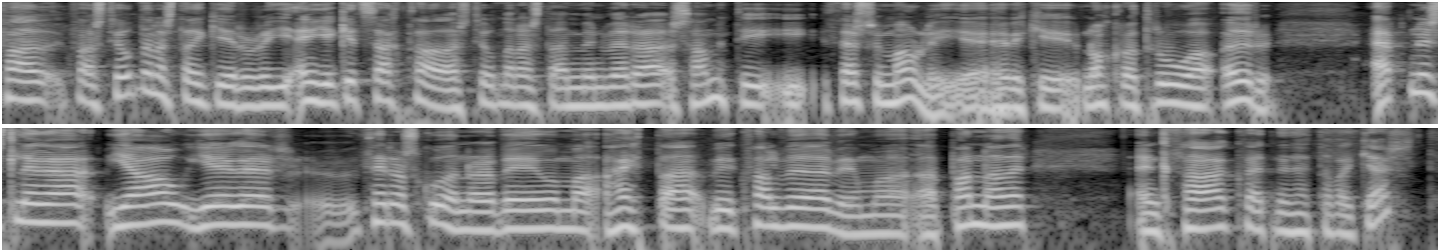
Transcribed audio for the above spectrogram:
hvað, hvað stjórnarnarstæði gerur, en ég get sagt það að stjórnarnarstæði mun vera samt í, í þessu máli. Ég hef ekki nokkra trú á öðru. Efnislega, já, ég er þeirra skoðanar að við hefum að hætta við kvalviðar, við hefum að, að en það hvernig þetta var gert,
